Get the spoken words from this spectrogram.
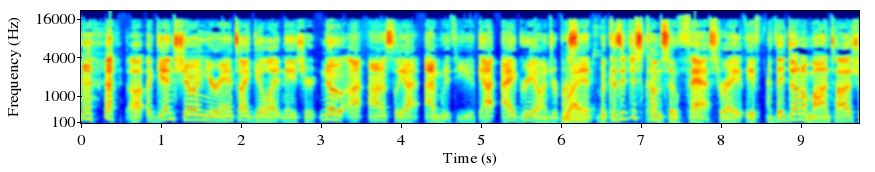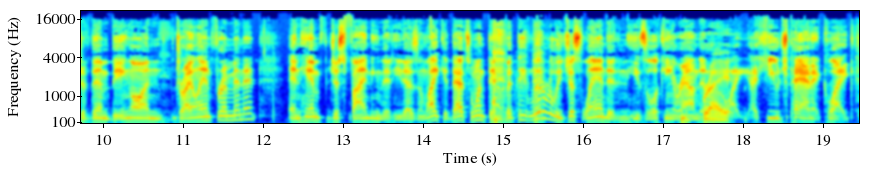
uh, again, showing your anti Gillite nature. No, I, honestly, I, am with you. I, I agree 100% right. because it just comes so fast, right? If, if they'd done a montage of them being on dry land for a minute, and him just finding that he doesn't like it that's one thing. But they literally just landed and he's looking around in right. like a huge panic like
